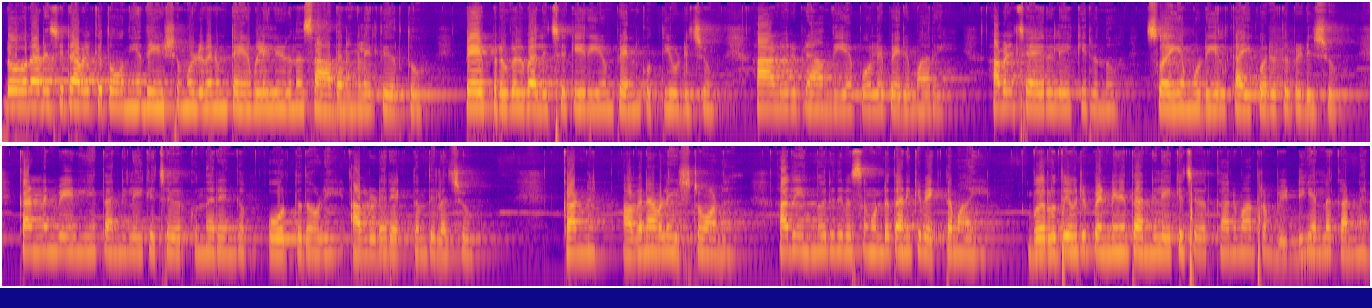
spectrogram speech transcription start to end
ഡോർ അടച്ചിട്ട് അവൾക്ക് തോന്നിയ ദേഷ്യം മുഴുവനും ടേബിളിലിരുന്ന സാധനങ്ങളിൽ തീർത്തു. പേപ്പറുകൾ വലിച്ചു കീറിയും പെൻ കുത്തിയൊടിച്ചും ആളൊരു ഭ്രാന്തിയെ പോലെ പെരുമാറി. അവൾ ചെയറിലേക്കിരുന്നു. സ്വയം മുടിയിൽ കൈകൊരുത്ത് പിടിച്ചു. കണ്ണൻ വേണിയെ തന്നിലേക്ക് ചേർക്കുന്ന രംഗം ഓർത്തതോടെ അവളുടെ രക്തം തിളച്ചു. കണ്ണൻ അവൻ അവളെ ഇഷ്ടമാണ്. അത് ഇന്നൊരു ദിവസം കൊണ്ട് തനിക്ക് വ്യക്തമായി. വെറുതെ ഒരു പെണ്ണിനെ തന്നിലേക്ക് ചേർക്കാൻ മാത്രം വിഡ്ഢിയല്ല കണ്ണൻ.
